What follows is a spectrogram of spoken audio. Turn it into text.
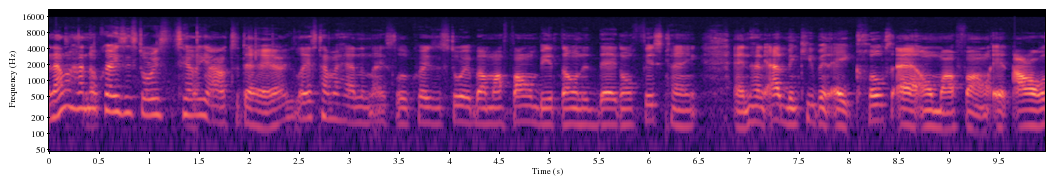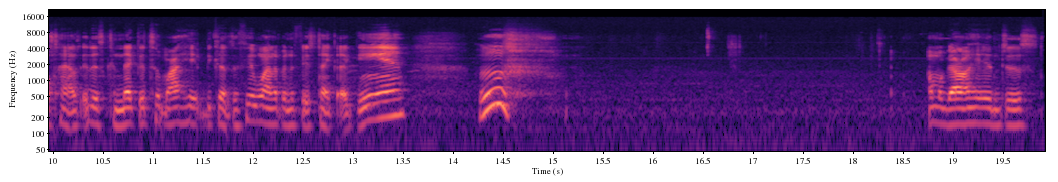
And I don't have no crazy stories to tell y'all today. Last time I had a nice little crazy story about my phone being thrown in the daggone fish tank. And honey, I've been keeping a close eye on my phone at all times. It is connected to my hip because if it wound up in the fish tank again, I'm to go ahead and just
